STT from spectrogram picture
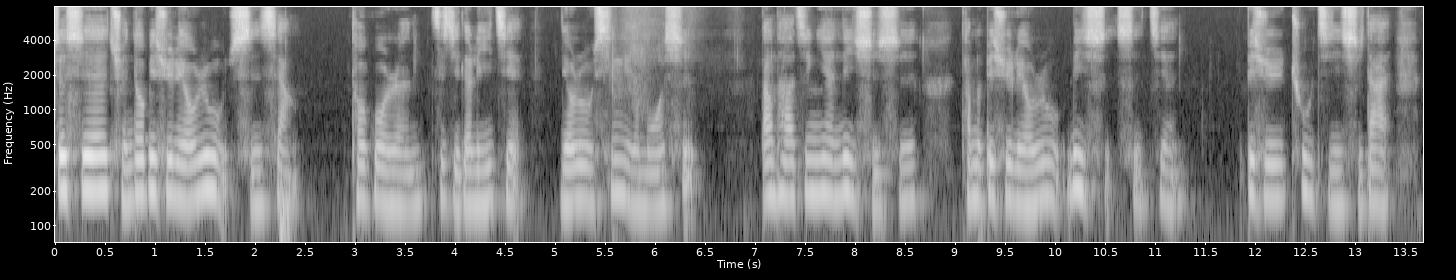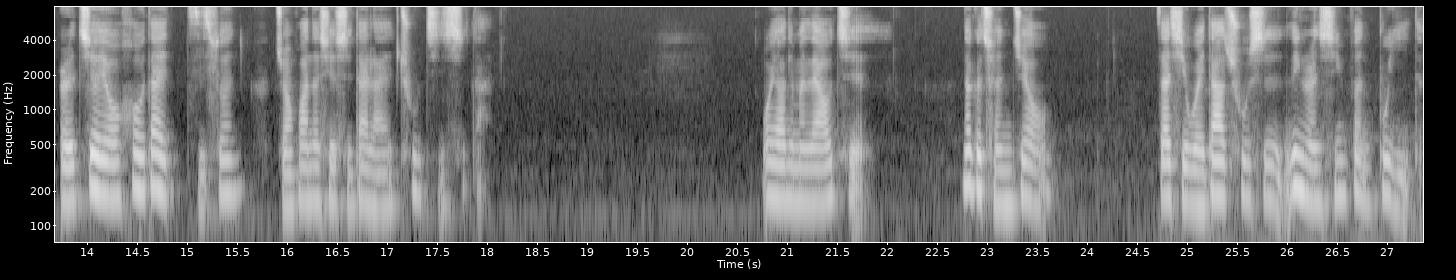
这些全都必须流入实相，透过人自己的理解流入心理的模式。当他经验历史时，他们必须流入历史事件，必须触及时代，而借由后代子孙。转换那些时代来触及时代。我要你们了解，那个成就，在其伟大处是令人兴奋不已的。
